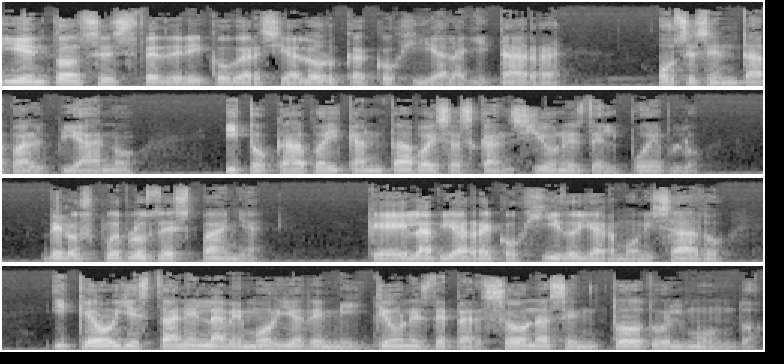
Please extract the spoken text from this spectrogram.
Y entonces Federico García Lorca cogía la guitarra o se sentaba al piano y tocaba y cantaba esas canciones del pueblo, de los pueblos de España, que él había recogido y armonizado, y que hoy están en la memoria de millones de personas en todo el mundo.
